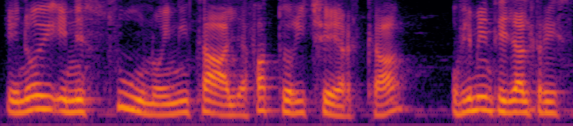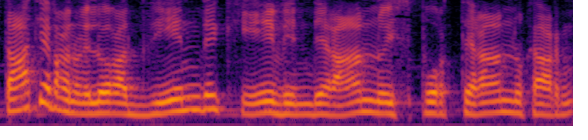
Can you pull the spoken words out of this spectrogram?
e, noi, e nessuno in Italia ha fatto ricerca, ovviamente gli altri stati avranno le loro aziende che venderanno, esporteranno car-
